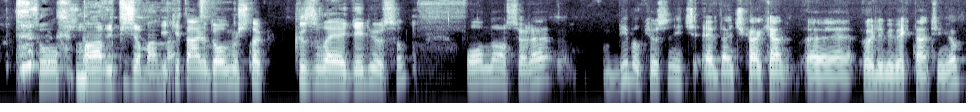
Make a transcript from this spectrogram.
soğuk işte, Mavi pijamanla. iki tane dolmuşta Kızılay'a geliyorsun. Ondan sonra bir bakıyorsun hiç evden çıkarken e, öyle bir beklentin yok.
